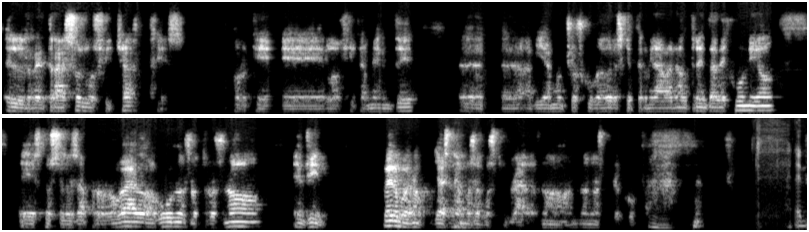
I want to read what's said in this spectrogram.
el retraso en los fichajes, porque eh, lógicamente eh, había muchos jugadores que terminaban el 30 de junio, esto se les ha prorrogado, algunos, otros no, en fin. Pero bueno, ya estamos acostumbrados, no, nos preocupa. Em,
